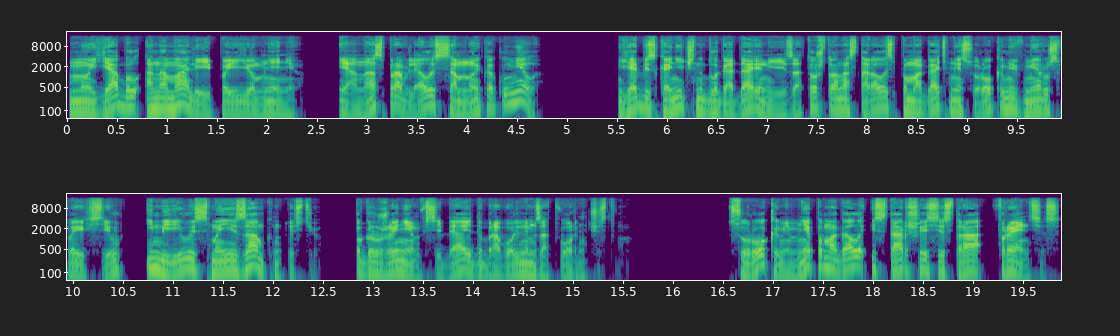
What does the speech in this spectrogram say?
Но я был аномалией, по ее мнению, и она справлялась со мной как умела. Я бесконечно благодарен ей за то, что она старалась помогать мне с уроками в меру своих сил и мирилась с моей замкнутостью, погружением в себя и добровольным затворничеством. С уроками мне помогала и старшая сестра Фрэнсис,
